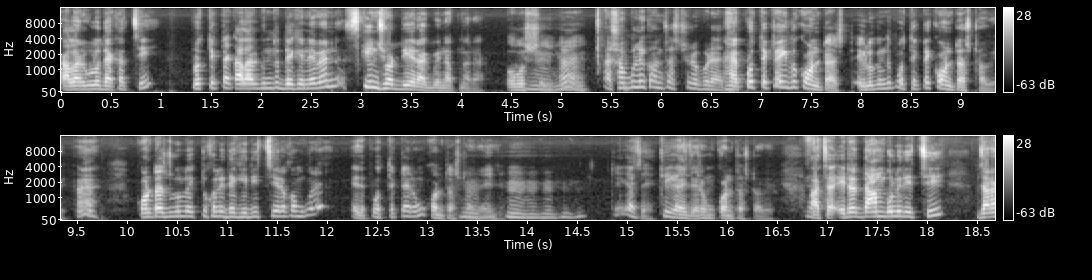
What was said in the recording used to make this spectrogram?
কালারগুলো দেখাচ্ছি। প্রত্যেকটা কালার কিন্তু দেখে নেবেন স্ক্রিনশট দিয়ে রাখবেন আপনারা। অবশ্যই হ্যাঁ। আর সবগুলো কন্ট্রাস্টের উপরে আছে। হ্যাঁ প্রত্যেকটা কিন্তু কন্ট্রাস্ট এগুলো কিন্তু প্রত্যেকটাই কন্ট্রাস্ট হবে হ্যাঁ। কন্ট্রাস্টগুলো একটু খালি দেখিয়ে দিচ্ছি এরকম করে। এই যে প্রত্যেকটা এরকম কন্ট্রাস্ট হবে এই যে। ঠিক আছে? ঠিক যে এরকম কন্ট্রাস্ট হবে। আচ্ছা এটার দাম বলে দিচ্ছি যারা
